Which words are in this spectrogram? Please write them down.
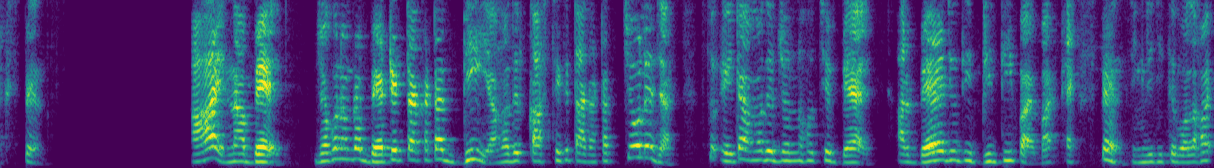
এক্সপেন্স আয় না ব্যয়? যখন আমরা ব্যাটের টাকাটা দিই, আমাদের কাছ থেকে টাকাটা চলে যায়, তো এটা আমাদের জন্য হচ্ছে ব্যয়। আর ব্যয় যদি বৃদ্ধি পায় বা এক্সপেন্স ইংরেজিতে বলা হয়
